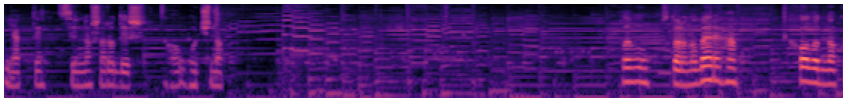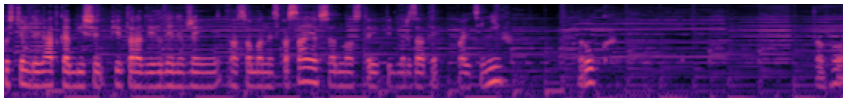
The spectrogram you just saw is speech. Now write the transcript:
як ти сильно шарудиш гучно. Пливу в сторону берега. Холодно, костюм дев'ятка більше півтора-дві години вже і особо не спасає, все одно стають підмерзати пальці ніг, рук. Того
